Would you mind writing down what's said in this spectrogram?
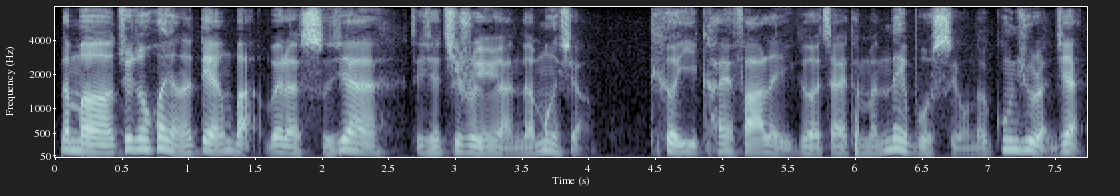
那么，《最终幻想》的电影版为了实现这些技术人员的梦想，特意开发了一个在他们内部使用的工具软件。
